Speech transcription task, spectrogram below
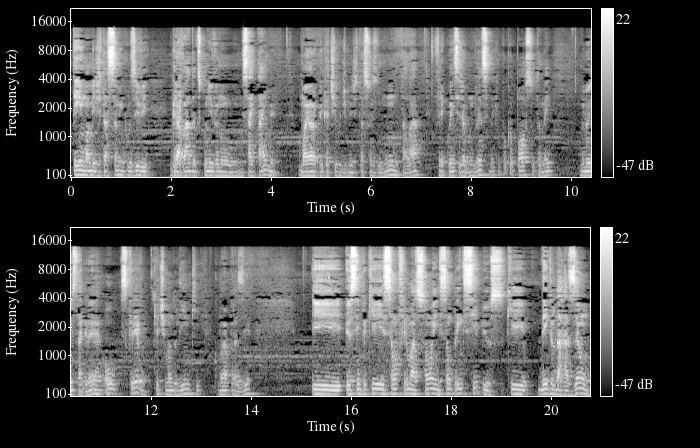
Tem uma meditação, inclusive gravada, disponível no Insight Timer, o maior aplicativo de meditações do mundo, tá lá. Frequência de abundância. Daqui a pouco eu posto também no meu Instagram ou escreva que eu te mando o link com o maior prazer. E eu sinto que são afirmações, são princípios que dentro da razão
